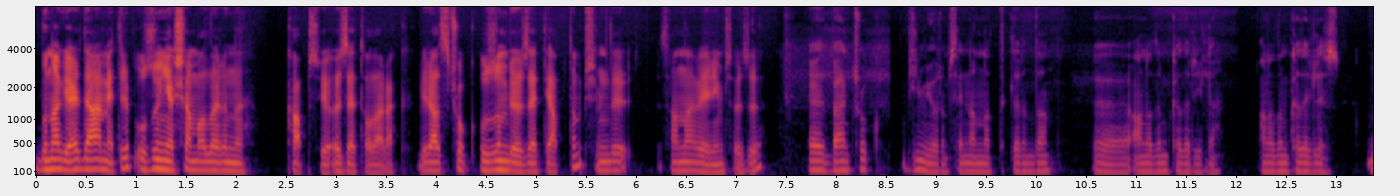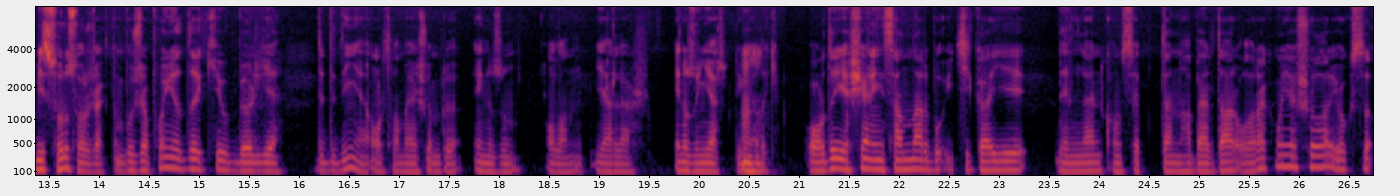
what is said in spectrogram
buna göre devam ettirip uzun yaşamalarını kapsıyor özet olarak. Biraz çok uzun bir özet yaptım. Şimdi sana vereyim sözü. Evet ben çok bilmiyorum senin anlattıklarından e, anladığım kadarıyla. Anladığım kadarıyla bir soru soracaktım. Bu Japonya'daki bölge de dedin ya ortalama yaş ömrü en uzun olan yerler. En uzun yer dünyadaki. Orada yaşayan insanlar bu Ikigai denilen konseptten haberdar olarak mı yaşıyorlar yoksa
